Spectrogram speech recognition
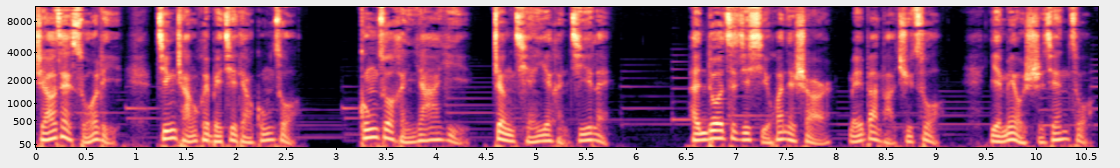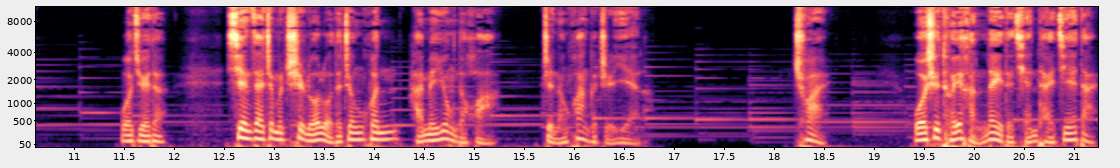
只要在所里，经常会被借调工作，工作很压抑，挣钱也很鸡肋，很多自己喜欢的事儿没办法去做，也没有时间做。我觉得。现在这么赤裸裸的征婚还没用的话，只能换个职业了。Try，我是腿很累的前台接待，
